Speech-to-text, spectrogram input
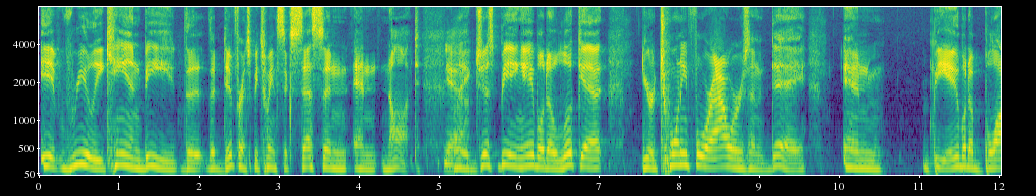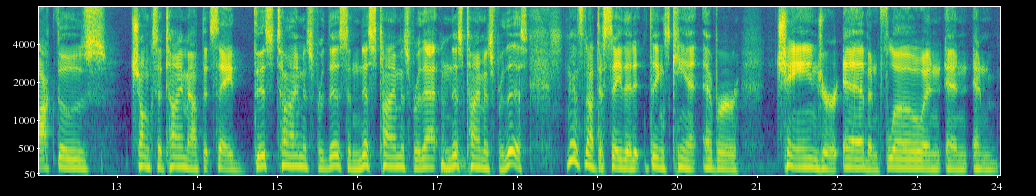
it really can be the the difference between success and and not. Yeah. Like just being able to look at your 24 hours in a day and be able to block those chunks of time out that say this time is for this and this time is for that and this mm-hmm. time is for this. And That's not to say that it, things can't ever change or ebb and flow and and and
